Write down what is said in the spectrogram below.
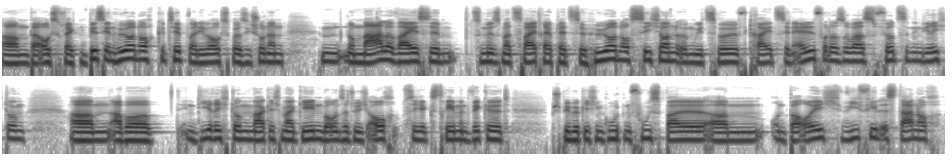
Ähm, bei Augsburg vielleicht ein bisschen höher noch getippt, weil die Augsburg sich schon dann normalerweise zumindest mal zwei, drei Plätze höher noch sichern, irgendwie 12, 13, 11 oder sowas, 14 in die Richtung. Ähm, aber in die Richtung mag ich mal gehen. Bei uns natürlich auch sich extrem entwickelt, spielen wirklich einen guten Fußball. Ähm, und bei euch, wie viel ist da noch?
